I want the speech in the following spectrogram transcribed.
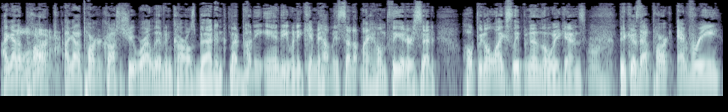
I got a Yeah. park. I got a park across the street where I live in Carlsbad, and my buddy Andy, when he came to help me set up my home theater, said, "Hope you don't like sleeping in on the weekends, because that park every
